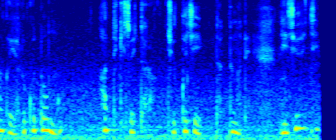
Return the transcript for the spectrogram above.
なんかやることもはって気づいたら19時だったので20時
